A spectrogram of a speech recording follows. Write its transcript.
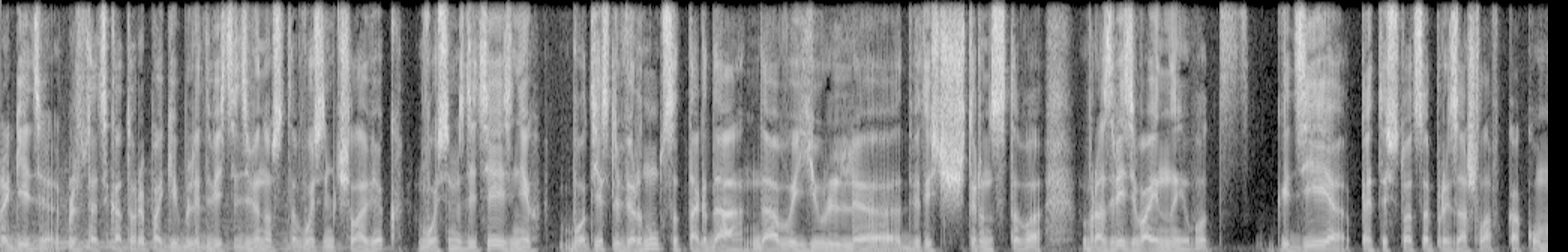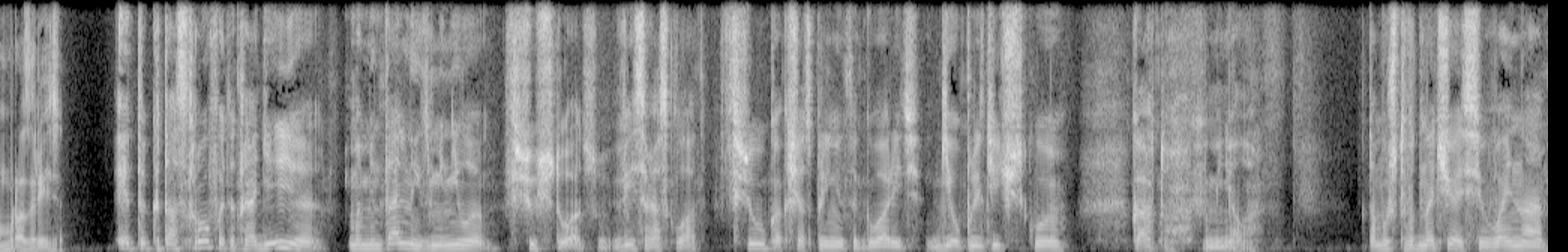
Трагедия, в результате которой погибли 298 человек, 80 детей из них. Вот если вернуться тогда, да, в июль 2014 в разрезе войны, вот где эта ситуация произошла, в каком разрезе? Эта катастрофа, эта трагедия моментально изменила всю ситуацию, весь расклад, всю, как сейчас принято говорить, геополитическую карту поменяла. Потому что в одночасье война,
